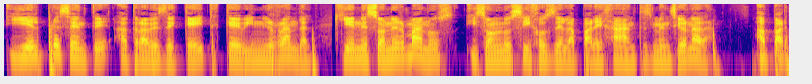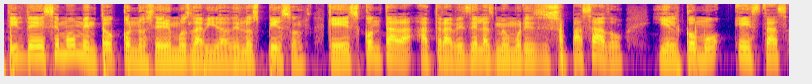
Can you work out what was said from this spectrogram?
y el presente a través de Kate, Kevin y Randall, quienes son hermanos y son los hijos de la pareja antes mencionada. A partir de ese momento conoceremos la vida de los Pearsons, que es contada a través de las memorias de su pasado y el cómo éstas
